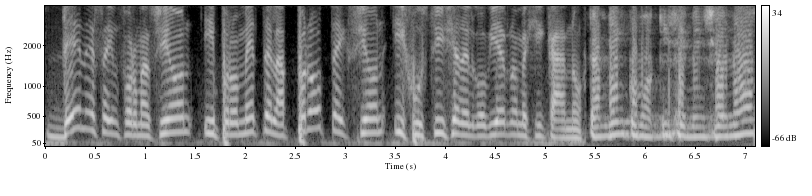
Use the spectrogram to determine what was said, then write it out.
den esa información y promete la protección y justicia del gobierno mexicano. También como aquí se mencionó,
